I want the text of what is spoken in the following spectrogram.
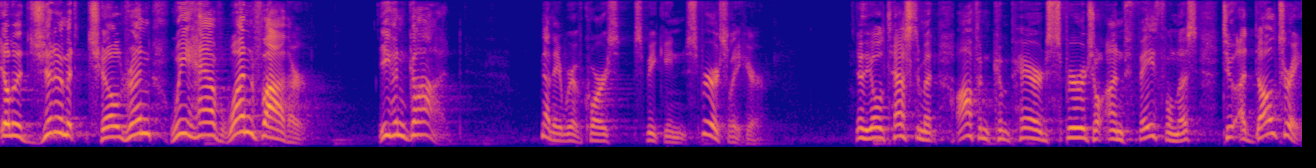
illegitimate children. We have one Father, even God. Now, they were, of course, speaking spiritually here. Now, the Old Testament often compared spiritual unfaithfulness to adultery.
